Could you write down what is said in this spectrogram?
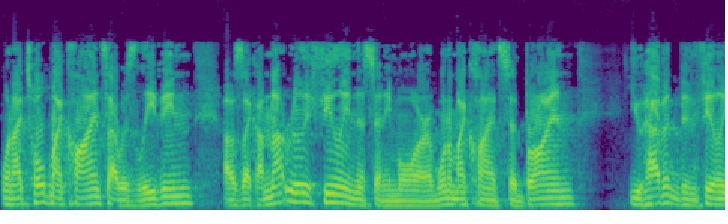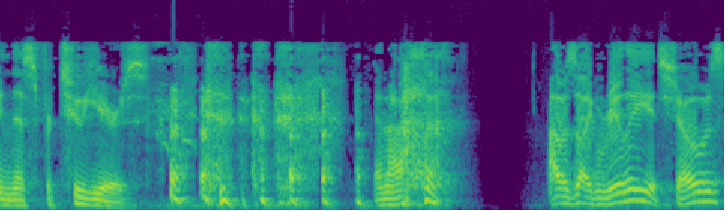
when i told my clients i was leaving i was like i'm not really feeling this anymore and one of my clients said brian you haven't been feeling this for two years and i I was like, really? It shows,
